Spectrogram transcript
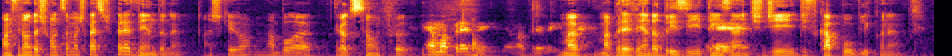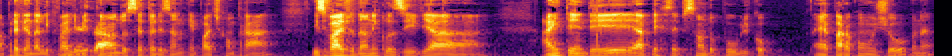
mas no final das contas é uma espécie de pré-venda, né? Acho que é uma boa tradução para É uma pré-venda, é uma pré-venda. uma, uma pré-venda dos itens É. antes de, de ficar público, né? Uma pré-venda ali que vai Exato. limitando, setorizando quem pode comprar. Isso vai ajudando, inclusive, a, a entender a percepção do público é, para com o jogo, né?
